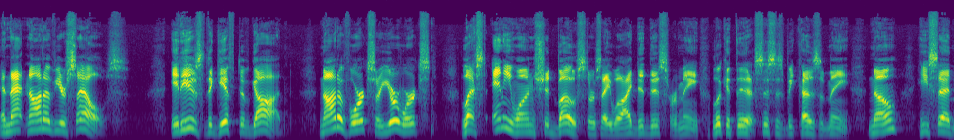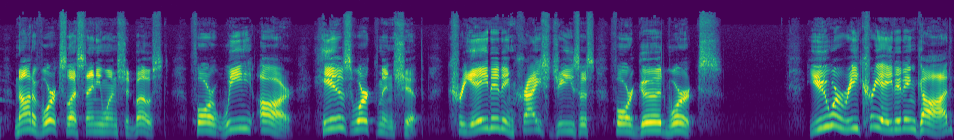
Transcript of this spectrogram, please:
And that not of yourselves, it is the gift of God not of works or your works, lest anyone should boast or say, Well, I did this for me. Look at this. This is because of me. No, he said, Not of works, lest anyone should boast. For we are his workmanship, created in Christ Jesus for good works. You were recreated in God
